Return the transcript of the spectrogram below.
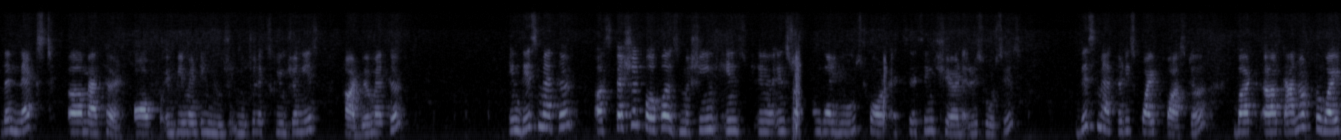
The next method of implementing mutual exclusion is hardware method a special purpose machine in, uh, instructions are used for accessing shared resources. This method is quite faster but uh, cannot provide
